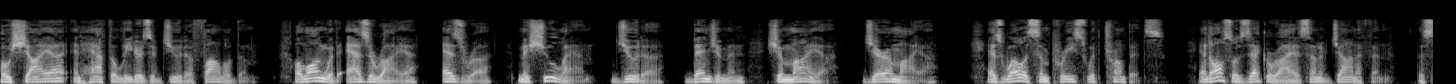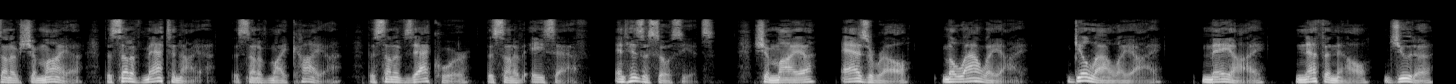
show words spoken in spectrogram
Hoshaiah and half the leaders of judah followed them along with azariah ezra meshullam judah benjamin shemaiah jeremiah as well as some priests with trumpets and also zechariah son of jonathan the son of shemaiah the son of mattaniah the son of micaiah the son of zakkur the son of asaph and his associates. Shemaiah azarel milalai gilalai maai nethanel judah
